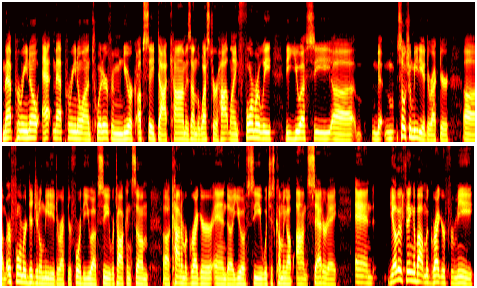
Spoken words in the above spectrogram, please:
Matt Parrino at Matt Parrino on Twitter from NewYorkUpstate.com is on the Wester Hotline, formerly the UFC uh, social media director um, or former digital media director for the UFC. We're talking some uh, Conor McGregor and uh, UFC, which is coming up on Saturday. And the other thing about McGregor for me,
